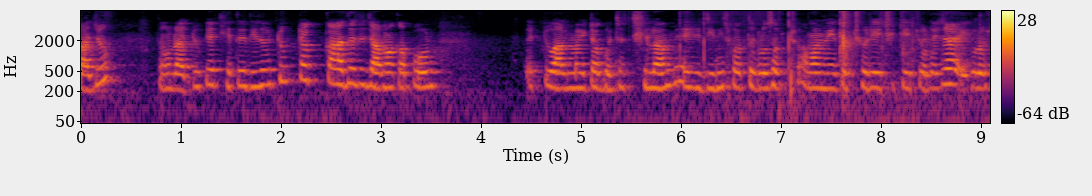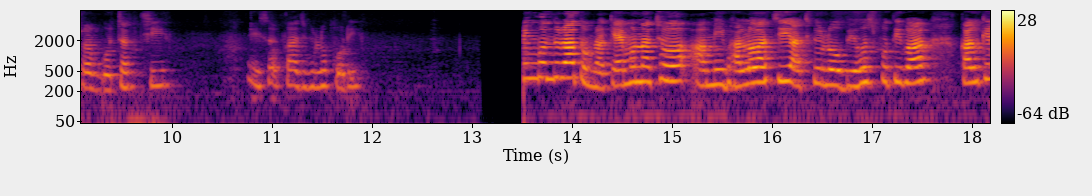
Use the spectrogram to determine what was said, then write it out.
বাজুক তখন লাড্ডুকে খেতে দিয়ে দেবো, টুকটাক কাজ আছে জামা কাপড় একটু আলমারিটা গোছাচ্ছিলাম, এই জিনিসপত্রগুলো সব আমার মেয়ে তো ছড়িয়ে ছিটিয়ে চলে যায়, এগুলো সব গোছাচ্ছি। এইসব কাজগুলো করি। বন্ধুরা, তোমরা কেমন আছো? আমি ভালো আছি। আজকে হলো বৃহস্পতিবার। কালকে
